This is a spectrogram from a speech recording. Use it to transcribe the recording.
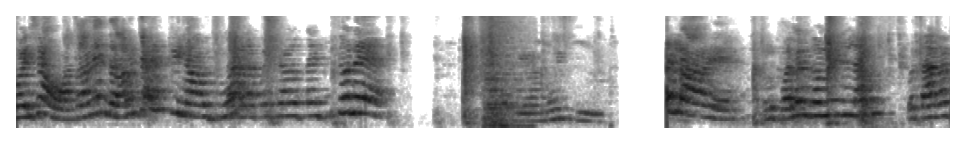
પૈસા હોતા ને દારૂ ચાલુ પીને આવું છું તારા પૈસા હોતા પીતો ને લાવે હું ભલે ગમે તે લાવું પણ તારા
